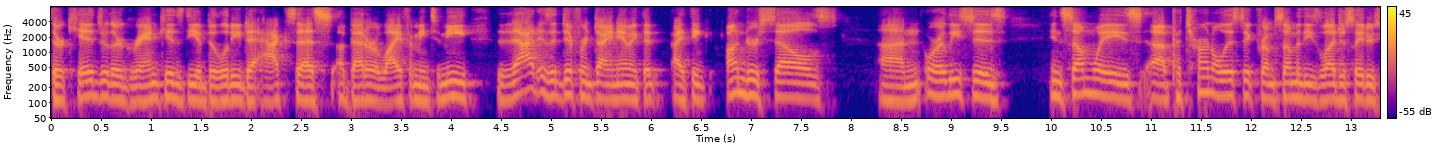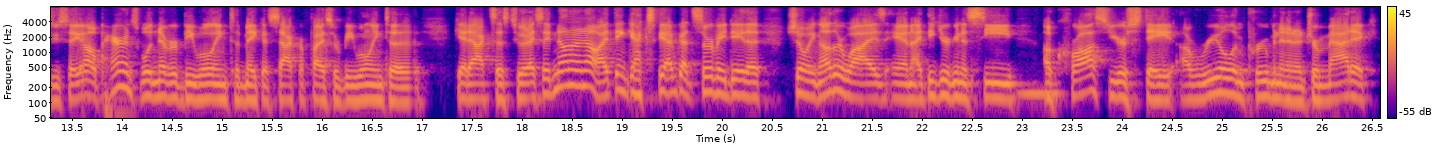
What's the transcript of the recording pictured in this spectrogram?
their kids or their grandkids the ability to access a better life. I mean, to me, that is a different dynamic that I think undersells, um, or at least is in some ways uh, paternalistic from some of these legislators who say, "Oh, parents will never be willing to make a sacrifice or be willing to get access to it." I say, "No, no, no. I think actually I've got survey data showing otherwise, and I think you're going to see across your state a real improvement and a dramatic."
